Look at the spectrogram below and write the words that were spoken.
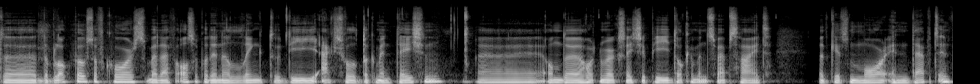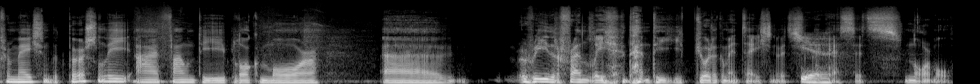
the, the blog post, of course, but I've also put in a link to the actual documentation uh, on the Hortonworks HDP documents website that gives more in-depth information. But personally, I found the blog more uh, reader-friendly than the pure documentation, which yeah. I guess it's normal.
